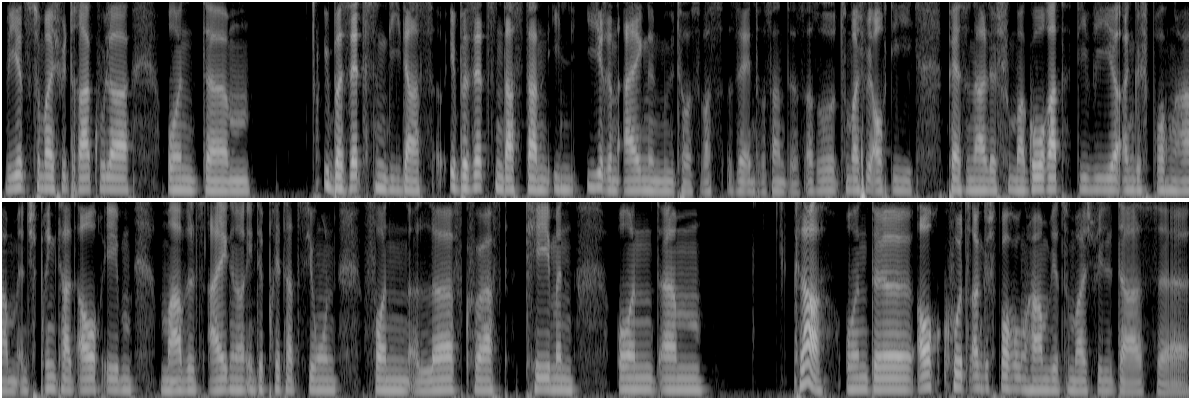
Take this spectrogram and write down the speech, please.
wie jetzt zum Beispiel Dracula und ähm, übersetzen die das, übersetzen das dann in ihren eigenen Mythos, was sehr interessant ist. Also zum Beispiel auch die Personale Shumagorat, die wir angesprochen haben, entspringt halt auch eben Marvels eigener Interpretation von Lovecraft-Themen. Und ähm, Klar, und äh, auch kurz angesprochen haben wir zum Beispiel das äh,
